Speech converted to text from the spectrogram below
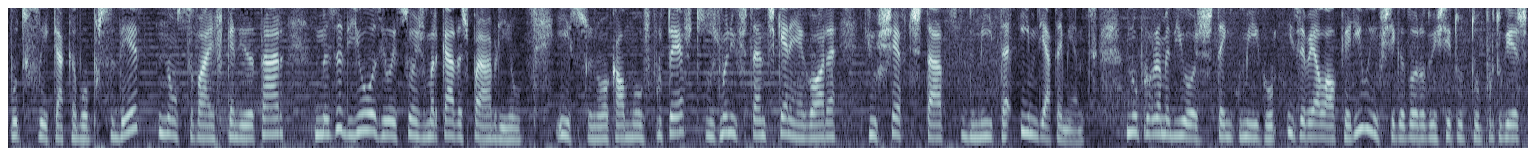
Bouteflika acabou por ceder, não se vai recandidatar, mas adiou as eleições marcadas para abril. Isso não acalmou os protestos. Os manifestantes querem agora que o chefe de Estado se demita imediatamente. No programa de hoje tenho comigo Isabela Alcario, investigadora do Instituto Português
